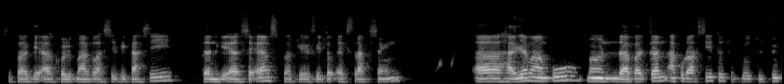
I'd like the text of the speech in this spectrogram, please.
sebagai algoritma klasifikasi dan GLCM sebagai fitur extraction uh, hanya mampu mendapatkan akurasi 77,5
